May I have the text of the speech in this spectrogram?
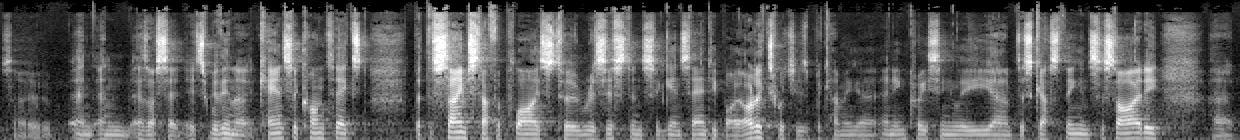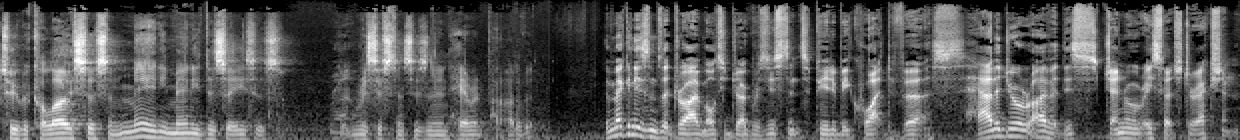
So, and, and as I said, it's within a cancer context. But the same stuff applies to resistance against antibiotics, which is becoming a, an increasingly uh, discussed thing in society, uh, tuberculosis, and many, many diseases. Right. Resistance is an inherent part of it. The mechanisms that drive multi drug resistance appear to be quite diverse. How did you arrive at this general research direction?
